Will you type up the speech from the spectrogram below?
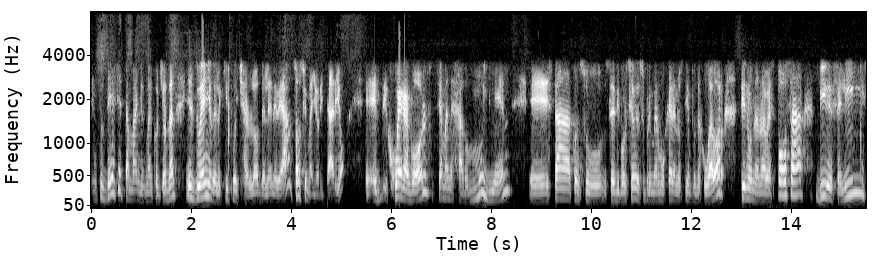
Entonces, de ese tamaño es Michael Jordan, es dueño del equipo de Charlotte del NBA, socio mayoritario, eh, juega golf, se ha manejado muy bien, eh, está con su, se divorció de su primera mujer en los tiempos de jugador, tiene una nueva esposa, vive feliz,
